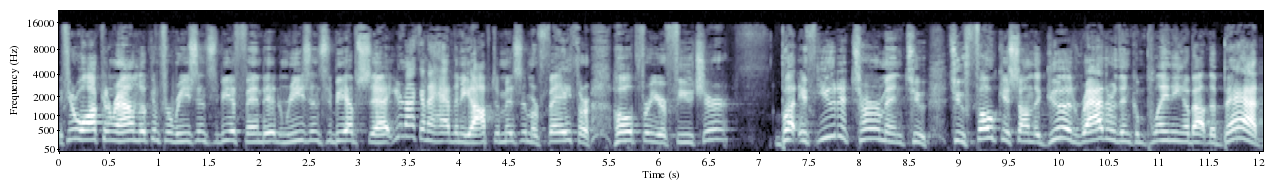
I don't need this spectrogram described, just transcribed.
If you're walking around looking for reasons to be offended and reasons to be upset, you're not going to have any optimism or faith or hope for your future. But if you determine to, to focus on the good rather than complaining about the bad,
